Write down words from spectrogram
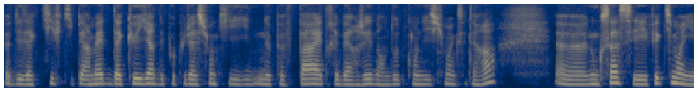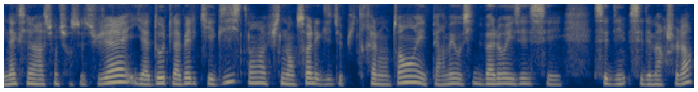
des actifs qui permettent d'accueillir des populations qui ne peuvent pas être hébergées dans d'autres conditions, etc. donc ça, c'est effectivement, il y a une accélération sur ce sujet. Il y a d'autres labels qui existent. Hein. Existe depuis très longtemps et permet aussi de valoriser ces, ces démarches-là.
